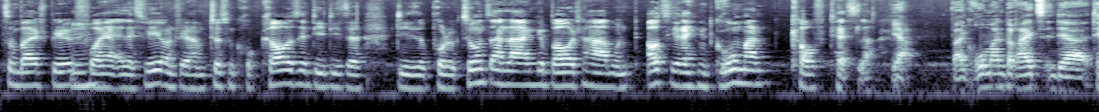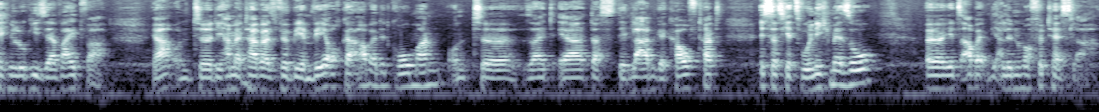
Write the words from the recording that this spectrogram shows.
zum Beispiel, Mhm. vorher LSW und wir haben ThyssenKrupp Krause, die diese, diese Produktionsanlagen gebaut haben und ausgerechnet Grohmann kauft Tesla. Ja, weil Grohmann bereits in der Technologie sehr weit war. Ja, und äh, die haben ja teilweise für BMW auch gearbeitet, Grohmann. Und äh, seit er das, den Laden gekauft hat, ist das jetzt wohl nicht mehr so. Äh, jetzt arbeiten die alle nur noch für Tesla.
